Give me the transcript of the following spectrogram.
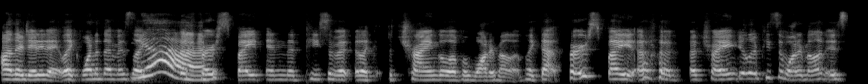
on their day to day. Like one of them is like yeah. the first bite in the piece of it, like the triangle of a watermelon. Like that first bite of a, a triangular piece of watermelon is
